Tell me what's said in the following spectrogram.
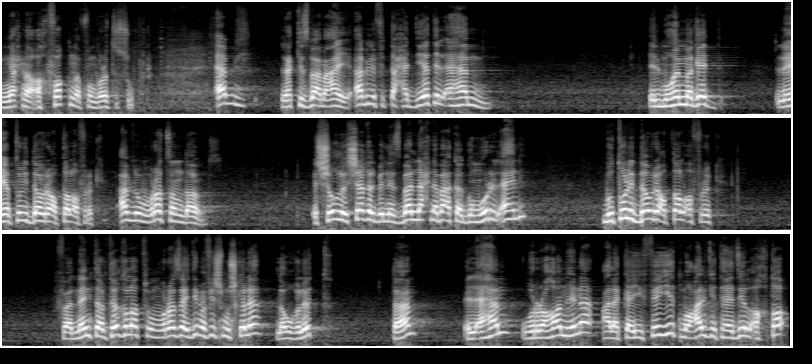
إن إحنا أخفقنا في مباراة السوبر. قبل ركز بقى معايا قبل في التحديات الأهم المهمة جدا اللي هي بطولة دوري أبطال أفريقيا قبل مباراة سان داونز الشغل الشاغل بالنسبة لنا إحنا بقى كجمهور الأهلي بطولة دوري أبطال أفريقيا. فإن أنت تغلط في مباراه زي دي مفيش مشكلة. لو غلطت تمام؟ الأهم والرهان هنا على كيفية معالجة هذه الأخطاء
